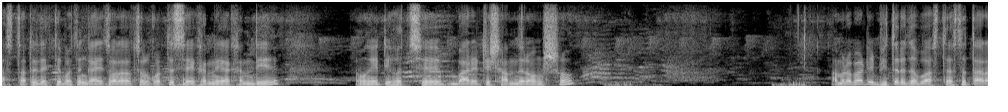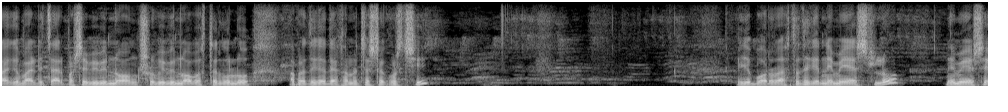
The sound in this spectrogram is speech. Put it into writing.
রাস্তাটি, দেখতে পাচ্ছেন গাড়ি চলাচল করতেছে এখানে এখান দিয়ে এবং এটি হচ্ছে বাড়িটির সামনের অংশ। আমরা বাড়ির ভিতরে যাব আস্তে আস্তে, তার আগে বাড়ির চারপাশে বিভিন্ন অংশ, বিভিন্ন অবস্থানগুলো আপনাদেরকে দেখানোর চেষ্টা করছি। এই যে বড় রাস্তা থেকে নেমে আসলো, নেমে এসে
